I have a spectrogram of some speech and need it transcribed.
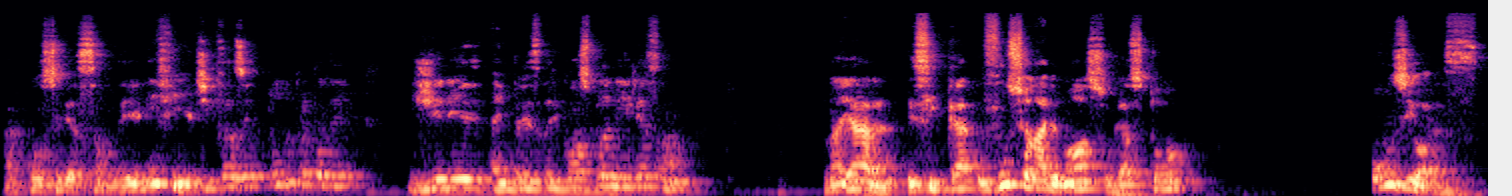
a conciliação dele, enfim, ele tinha que fazer tudo para poder gerir a empresa dele com as planilhas lá. Nayara, esse cara, o funcionário nosso gastou 11 horas.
